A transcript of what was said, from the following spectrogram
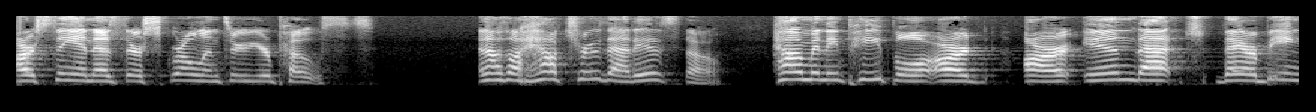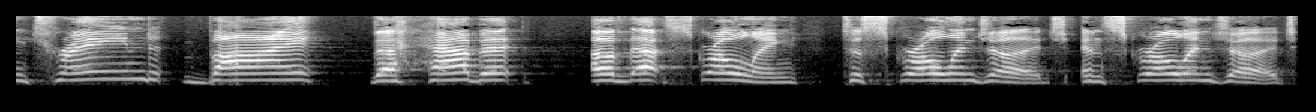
are seeing as they're scrolling through your posts. And I thought, how true that is, though. How many people are, are in that, they are being trained by the habit of that scrolling to scroll and judge and scroll and judge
